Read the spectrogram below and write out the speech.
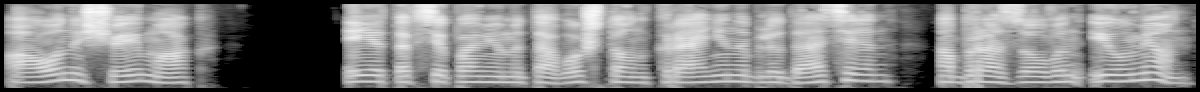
А он еще и маг. И это все помимо того, что он крайне наблюдателен, образован и умен.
